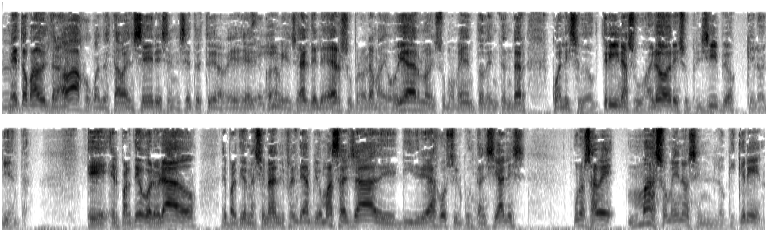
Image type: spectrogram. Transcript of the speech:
Mm. Me he tomado el trabajo cuando estaba en Ceres, en el Centro de Estudio de la Realidad sí. Económica y Social, de leer su programa de gobierno en su momento, de entender cuál es su doctrina, sus valores, sus principios que lo orientan. Eh, el Partido Colorado, el Partido Nacional, el Frente Amplio, más allá de liderazgos circunstanciales, uno sabe más o menos en lo que creen.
